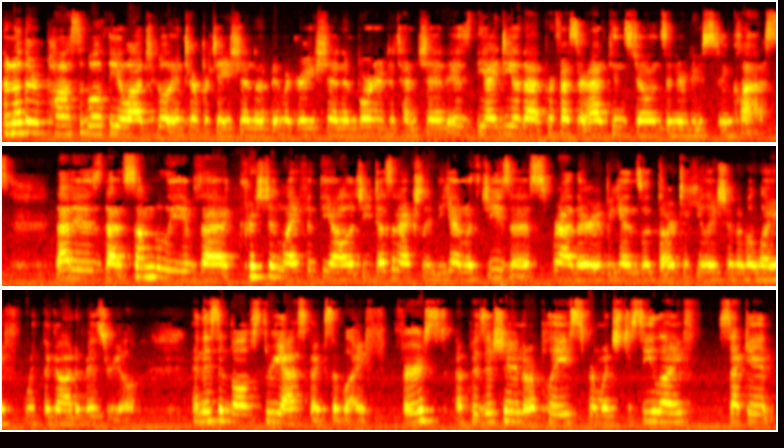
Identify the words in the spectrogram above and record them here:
another possible theological interpretation of immigration and border detention is the idea that Professor Adkins Jones introduced in class. That is, that some believe that Christian life and theology doesn't actually begin with Jesus, rather, it begins with the articulation of a life with the God of Israel. And this involves three aspects of life. First, a position or place from which to see life. Second,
